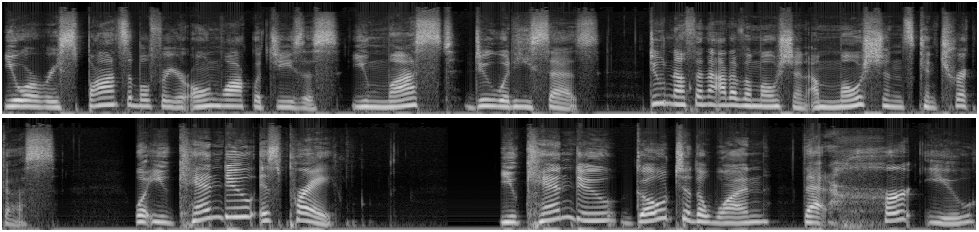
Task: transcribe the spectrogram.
You are responsible for your own walk with Jesus. You must do what he says. Do nothing out of emotion. Emotions can trick us. What you can do is pray. You can do go to the one that hurt you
